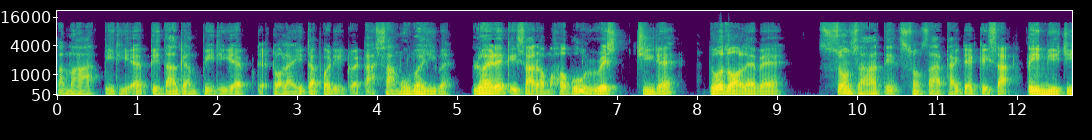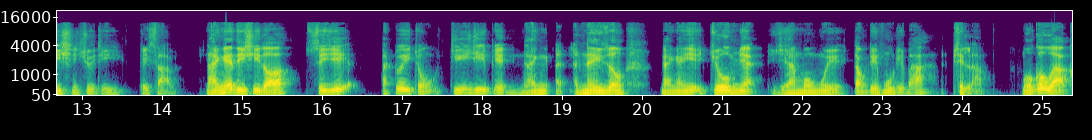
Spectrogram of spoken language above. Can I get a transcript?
ဗမာ PDF ဒေတာကန် PDF ဒေါ်လာရေးတပ်ဖွဲ့တွေအတွက်ဒါစာမိုးပွဲကြီးပဲလွယ်တဲ့ကိစ္စတော့မဟုတ်ဘူး risk ကြီးတယ်သို့တော်လည်းပဲစွန့်စားတဲ့စွန့်စားထိုက်တဲ့ကိစ္စသေမီကြီးရှင်ရွှေဒီကိစ္စပဲနိုင်ငံတည်ရှိသောစီရေးအတွေ့အကြုံကြီးကြီးပြင်နိုင်ငံအနေဆုံးနိုင်ငံရေးအကျိုးမြတ်ရန်မုံငွေတောင့်တမှုတွေပါ ဖြစ်လာမိုးကုတ်ကက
